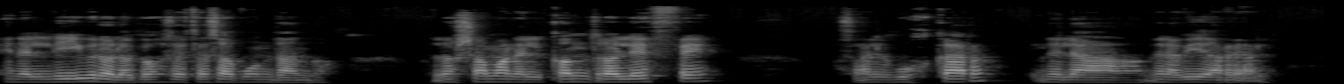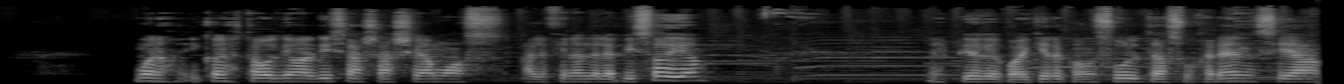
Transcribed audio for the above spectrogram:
en el libro lo que vos estás apuntando. Lo llaman el control F, o sea, el buscar de la, de la vida real. Bueno, y con esta última noticia ya llegamos al final del episodio. Les pido que cualquier consulta, sugerencia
